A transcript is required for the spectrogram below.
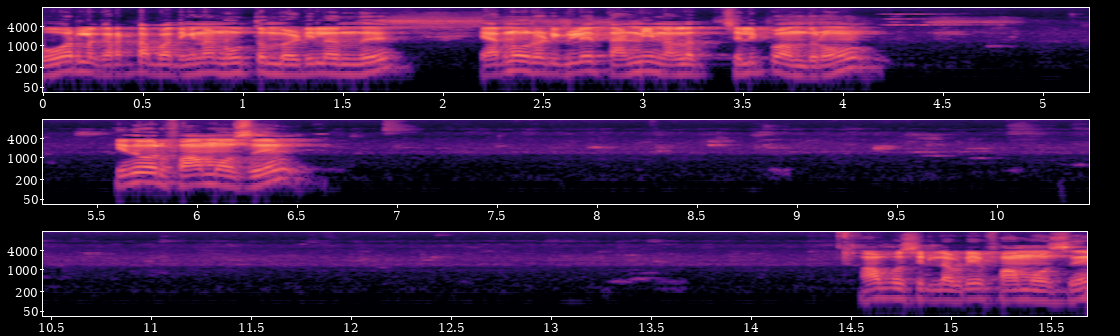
போரில் கரெக்டாக பார்த்தீங்கன்னா நூற்றம்பது அடியிலேருந்து இரநூறு அடிக்குள்ளேயே தண்ணி நல்லா செழிப்பாக வந்துடும் இது ஒரு ஃபார்ம் ஹவுஸு ஆப்போசிட்டில் அப்படியே ஃபார்ம் ஹவுஸு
